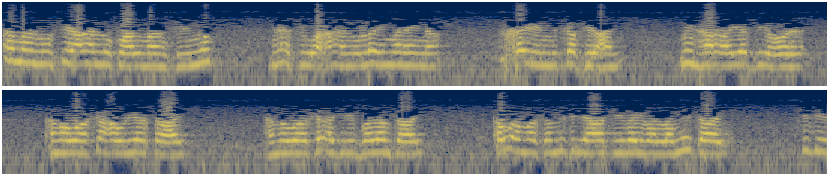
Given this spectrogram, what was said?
ama nunsiha aanu ku halmaansiino na'ti waxa aanu la imanaynaa bikhayrin mid ka fiican minhaa aayaddii hore ama waa ka hawl yar tahay ama waa ka ajri badan tahay aw amase mislihaa tibayba lamid tahay sidii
